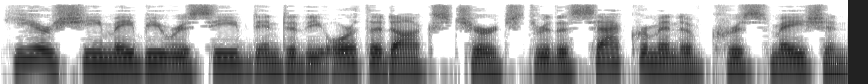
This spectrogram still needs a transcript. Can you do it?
He or she may be received into the Orthodox Church through the sacrament of chrismation,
